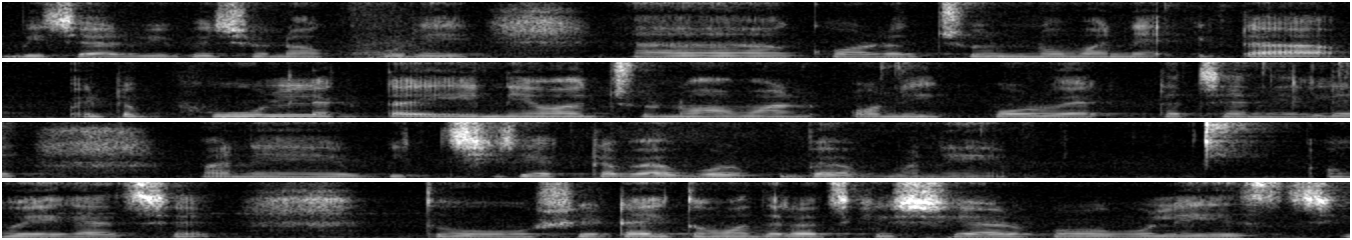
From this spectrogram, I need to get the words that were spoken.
বিচার বিবেচনা করে করার জন্য মানে এটা একটা ভুল একটা ইয়ে নেওয়ার জন্য আমার অনেক বড় একটা চ্যানেলে মানে বিচ্ছিরি একটা ব্যবহার মানে হয়ে গেছে। তো সেটাই তোমাদের আজকে শেয়ার করব বলে এসেছি।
